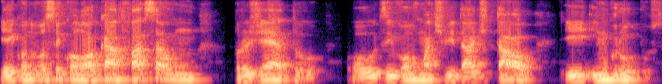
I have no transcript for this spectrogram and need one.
E aí, quando você coloca, ah, faça um projeto ou desenvolva uma atividade tal, e em grupos.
